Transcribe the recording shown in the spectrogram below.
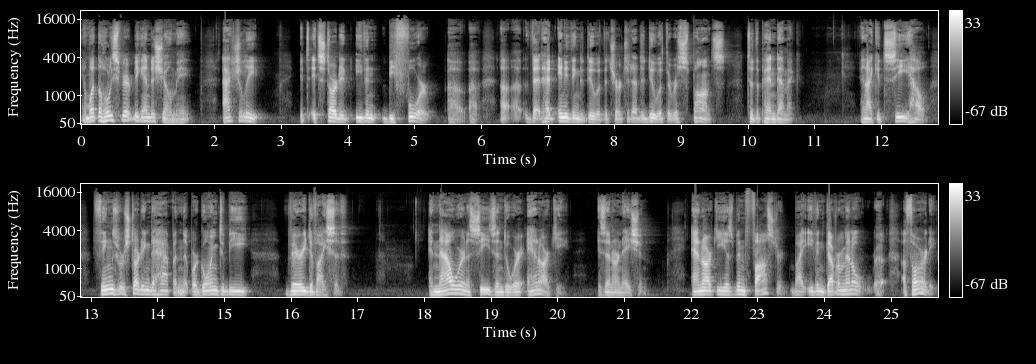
And what the Holy Spirit began to show me, actually, it, it started even before uh, uh, uh, that had anything to do with the church. It had to do with the response to the pandemic. And I could see how things were starting to happen that were going to be very divisive. And now we're in a season to where anarchy is in our nation. Anarchy has been fostered by even governmental uh, authority.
